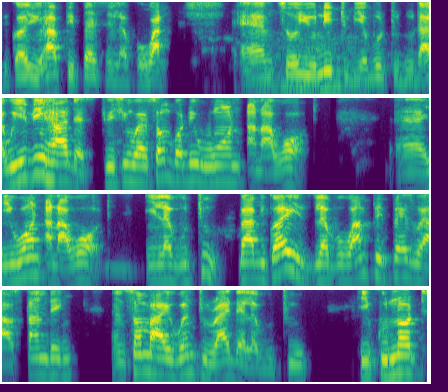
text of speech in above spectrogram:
because you have papers in level one. Um, so you need to be able to do that. We even had a situation where somebody won an award. Uh, he won an award in level two, but because his level one papers were outstanding and somehow he went to write the level two, he could not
